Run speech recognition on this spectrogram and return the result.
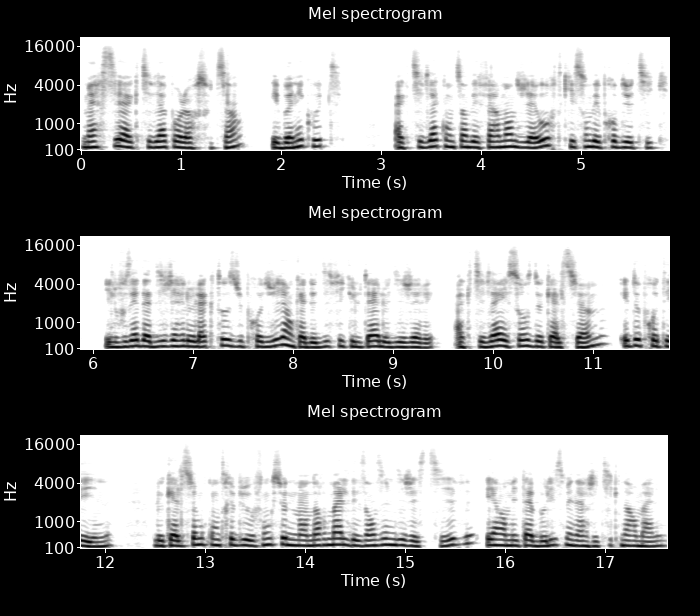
Merci à Activia pour leur soutien et bonne écoute. Activia contient des ferments du yaourt qui sont des probiotiques. Ils vous aident à digérer le lactose du produit en cas de difficulté à le digérer. Activia est source de calcium et de protéines le calcium contribue au fonctionnement normal des enzymes digestives et à un métabolisme énergétique normal.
